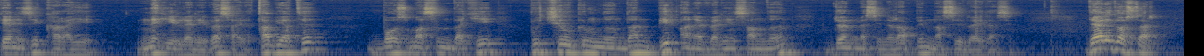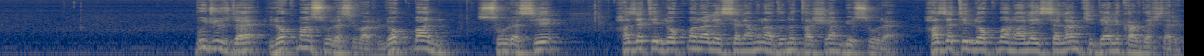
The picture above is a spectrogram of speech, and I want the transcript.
denizi, karayı, nehirleri vesaire tabiatı bozmasındaki bu çılgınlığından bir an evvel insanlığın dönmesini Rabbim nasip eylesin. Değerli dostlar, Bu cüzde Lokman suresi var. Lokman suresi Hazreti Lokman Aleyhisselam'ın adını taşıyan bir sure. Hazreti Lokman Aleyhisselam ki değerli kardeşlerim,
